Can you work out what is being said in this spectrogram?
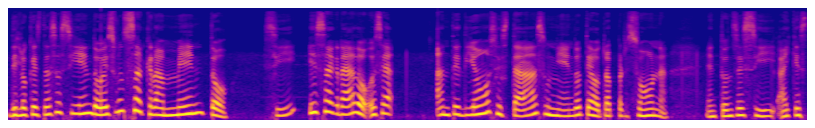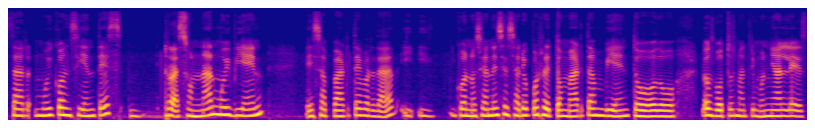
de lo que estás haciendo. Es un sacramento, ¿sí? Es sagrado. O sea, ante Dios estás uniéndote a otra persona. Entonces sí, hay que estar muy conscientes, razonar muy bien esa parte, ¿verdad? Y, y, cuando sea necesario, pues retomar también todo, los votos matrimoniales,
